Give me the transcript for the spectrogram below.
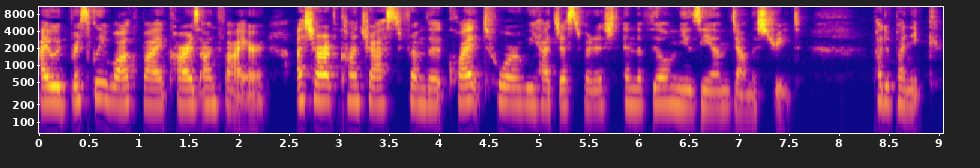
I would briskly walk by cars on fire, a sharp contrast from the quiet tour we had just finished in the film museum down the street. Pas de panique.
